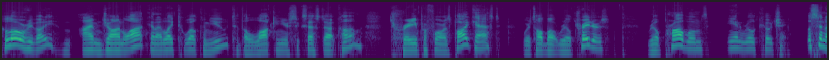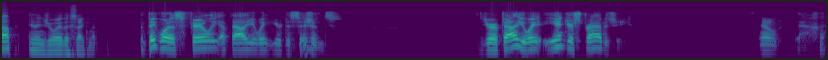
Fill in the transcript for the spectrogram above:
Hello, everybody. I'm John Locke, and I'd like to welcome you to the LockeInYourSuccess.com Trading Performance Podcast, where it's all about real traders, real problems, and real coaching. Listen up and enjoy the segment. The big one is fairly evaluate your decisions, your evaluate and your strategy. You know,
